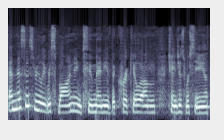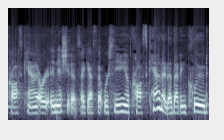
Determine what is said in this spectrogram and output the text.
And this is really responding to many of the curriculum changes we're seeing across Canada, or initiatives, I guess, that we're seeing across Canada that include,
